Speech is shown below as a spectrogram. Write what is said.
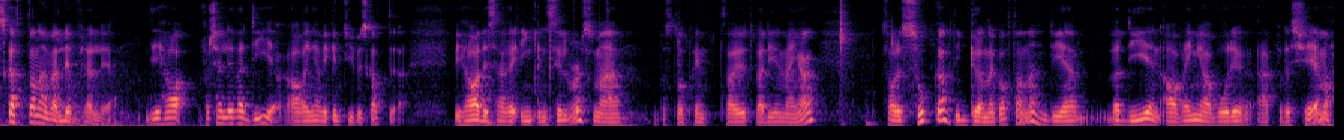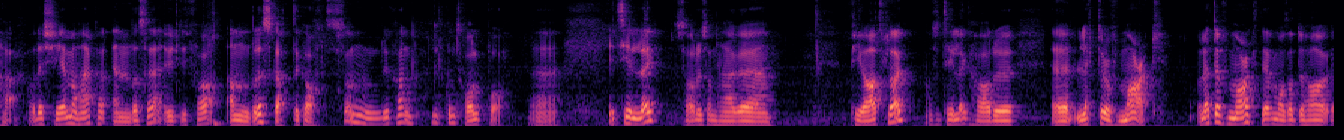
skattene er veldig forskjellige. De har forskjellige verdier, avhengig av hvilken type skatt det er. Vi har disse her Ink and Silver, som er det står printa ut verdien med en gang. Så har du sukker, de grønne kortene. De er verdien avhengig av hvor de er på det skjemaet her. Og det skjemaet her kan endre seg ut ifra andre skattekort, som du kan ha litt kontroll på. Eh, I tillegg så har du sånn her eh, piratflagg. Og så i tillegg har du eh, letter of mark. Og letter of mark det er på en måte at du har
